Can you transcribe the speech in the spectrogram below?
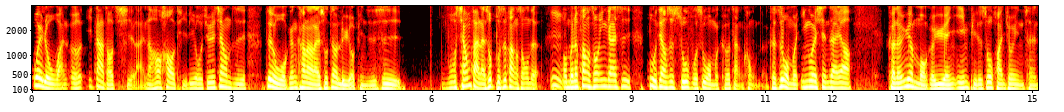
为了玩而一大早起来，然后耗体力。我觉得这样子对我跟康纳来说，这种旅游品质是，我相反来说不是放松的。嗯，我们的放松应该是步调是舒服，是我们可掌控的。可是我们因为现在要。可能因为某个原因，比如说环球影城，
